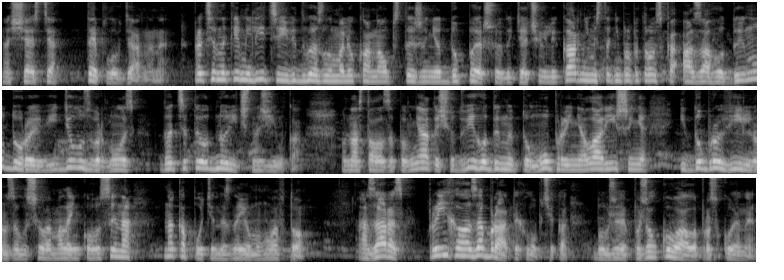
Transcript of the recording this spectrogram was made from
На щастя, тепло вдягнене. Працівники міліції відвезли малюка на обстеження до першої дитячої лікарні міста Дніпропетровська. А за годину до райвідділу звернулась 21-річна жінка. Вона стала запевняти, що дві години тому прийняла рішення і добровільно залишила маленького сина на капоті незнайомого авто. А зараз приїхала забрати хлопчика, бо вже пожалкувала про скоєне.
